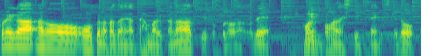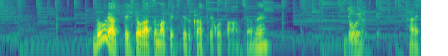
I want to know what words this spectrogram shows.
これが、あの、多くの方に当てはまるかなっていうところなので、はい。お話していきたいんですけど、どうやって人が集まってきてるかってことなんですよね。どうやって？はい。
